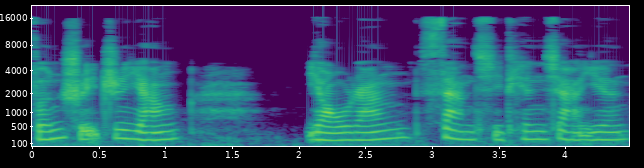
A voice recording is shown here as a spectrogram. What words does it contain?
汾水之阳，杳然散其天下焉。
